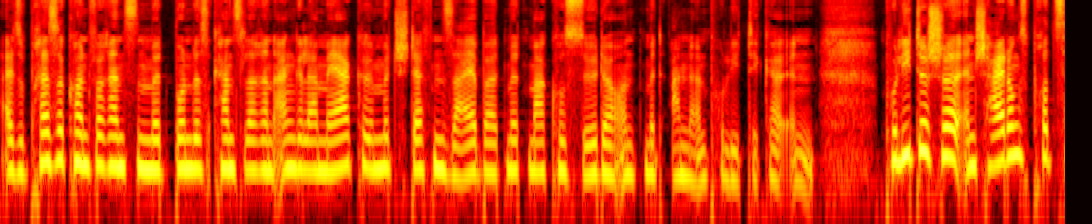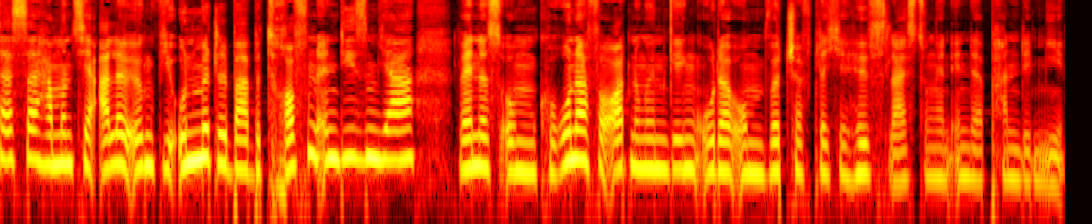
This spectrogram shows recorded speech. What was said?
Also Pressekonferenzen mit Bundeskanzlerin Angela Merkel, mit Steffen Seibert, mit Markus Söder und mit anderen PolitikerInnen. Politische Entscheidungsprozesse haben uns ja alle irgendwie unmittelbar betroffen in diesem Jahr, wenn es um Corona-Verordnungen ging oder um wirtschaftliche Hilfsleistungen in der Pandemie.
